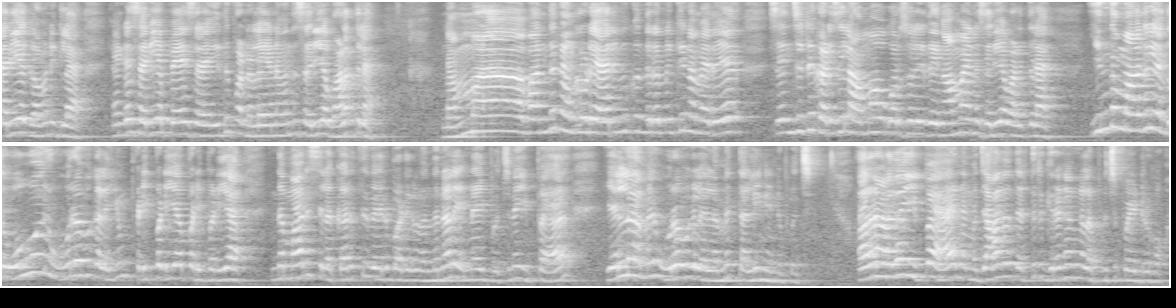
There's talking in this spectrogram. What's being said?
சரியாக கவனிக்கல. என்கிட்ட சரியாக பேச இது பண்ணலை என்னை வந்து சரியாக வளர்த்தல. நம்ம வந்து நம்மளுடைய அறிவுக்கும் திறமைக்கு நம்ம எதையோ செஞ்சுட்டு கடைசியில் அம்மாவை குறை சொல்லிடுது. எங்கள் அம்மா என்னை சரியாக வளர்த்தல. இந்த மாதிரி அந்த ஒவ்வொரு உறவுகளையும் படிப்படியாக படிப்படியாக இந்த மாதிரி சில கருத்து வேறுபாடுகள் வந்தனால என்ன ஆகி போச்சுன்னா இப்போ எல்லாமே உறவுகள் எல்லாமே தள்ளி நின்று போச்சு. அதனால தான் இப்போ நம்ம ஜாதகத்தை எடுத்துகிட்டு கிரகங்களை பிடிச்சி போயிட்டுருக்கோம்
